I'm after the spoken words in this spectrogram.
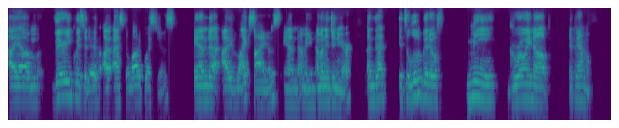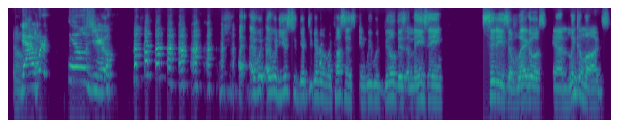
I am very inquisitive. I ask a lot of questions and uh, I like science. And I mean, I'm an engineer, and that it's a little bit of me growing up in Panama. yeah, I would have killed you. I, I, would I would used to get together with my cousins and we would build these amazing cities of Legos and Lincoln logs.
